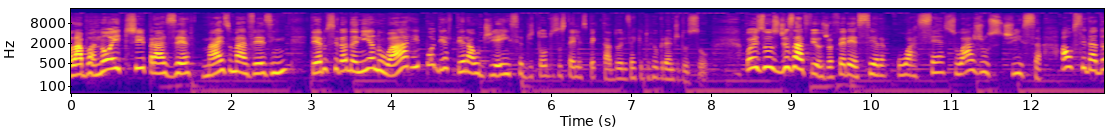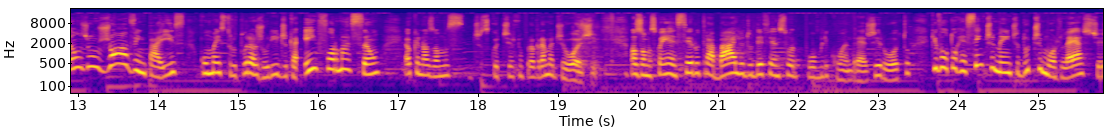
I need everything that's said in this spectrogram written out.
Olá, boa noite. Prazer mais uma vez em ter o Cidadania no ar e poder ter a audiência de todos os telespectadores aqui do Rio Grande do Sul. Pois os desafios de oferecer o acesso à justiça aos cidadãos de um jovem país com uma estrutura jurídica em formação é o que nós vamos discutir no programa de hoje. Nós vamos conhecer o trabalho do defensor público André Giroto, que voltou recentemente do Timor-Leste,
